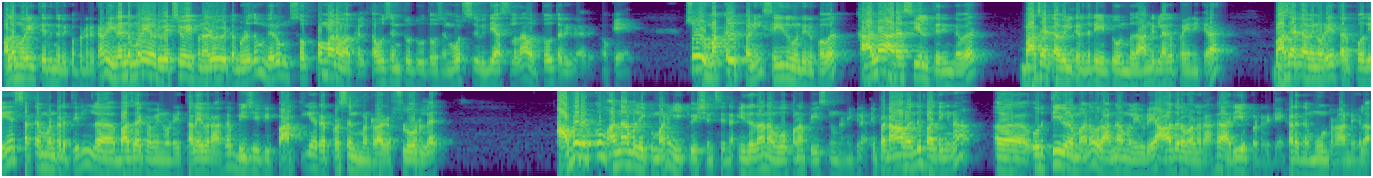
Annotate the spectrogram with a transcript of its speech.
பலமுறை தேர்ந்தெடுக்கப்பட்டிருக்கார் இரண்டு முறை அவர் வெற்றி வாய்ப்பு நழுவிட்ட பொழுதும் வெறும் சொற்பமான வாக்கள் thousand to two thousand votes வித்தியாசத்தில் தான் அவர் தோத்திருக்கிறார் ஓகே ஸோ ஒரு மக்கள் பணி செய்து கொண்டிருப்பவர் கள அரசியல் தெரிந்தவர் பாஜகவில் கிட்டத்தட்ட எட்டு ஒன்பது ஆண்டுகளாக பயணிக்கிறார். பாஜகவினுடைய தற்போதைய சட்டமன்றத்தில் பாஜகவினுடைய தலைவராக பிஜேபி பார்ட்டியை ரெப்ரசென்ட் பண்றாரு ஃப்ளோர்ல அவருக்கும் அண்ணாமலைக்குமான ஈக்குவேஷன்ஸ் என்ன? இதை தான் நான் ஓப்பனா பேசணும்னு நினைக்கிறேன். இப்ப நான் வந்து பாத்தீங்கன்னா ஒரு தீவிரமான ஒரு அண்ணாமலையுடைய ஆதரவாளராக அறியப்பட்டிருக்கேன் கடந்த மூன்று ஆண்டுகளா.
